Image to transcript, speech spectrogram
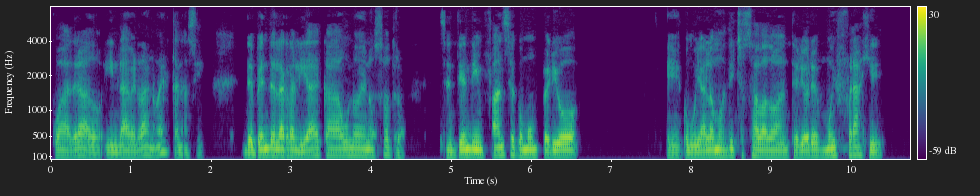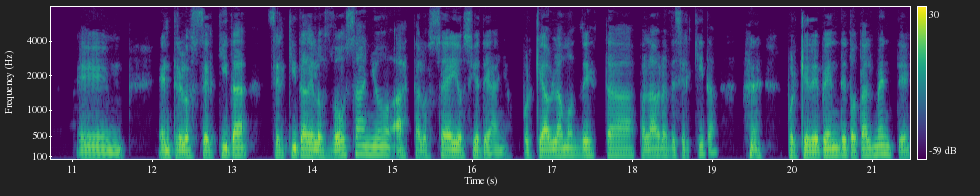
cuadrado y la verdad no es tan así. Depende de la realidad de cada uno de nosotros. Se entiende infancia como un periodo, eh, como ya lo hemos dicho sábados anteriores, muy frágil eh, entre los cerquita, cerquita de los dos años hasta los seis o siete años. ¿Por qué hablamos de estas palabras de cerquita? Porque depende totalmente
